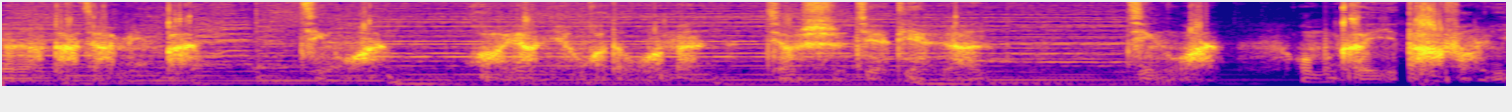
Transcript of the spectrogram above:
能让大家明白，今晚花样年华的我们将世界点燃。今晚我们可以大放异，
